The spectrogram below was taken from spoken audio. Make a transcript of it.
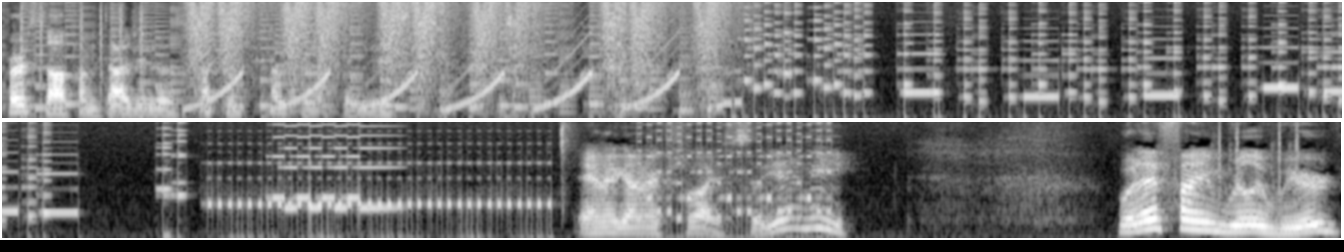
First off, I'm dodging those fucking coconut things. And I got an extra life, so yeah, me. What I find really weird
